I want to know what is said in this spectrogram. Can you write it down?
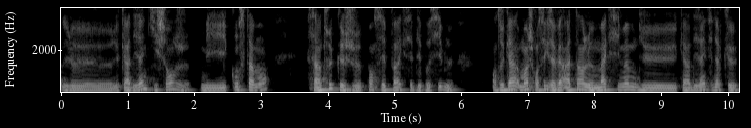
le, le car design qui change, mais constamment. C'est un truc que je pensais pas que c'était possible. En tout cas, moi, je pensais que j'avais atteint le maximum du car design, c'est-à-dire que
